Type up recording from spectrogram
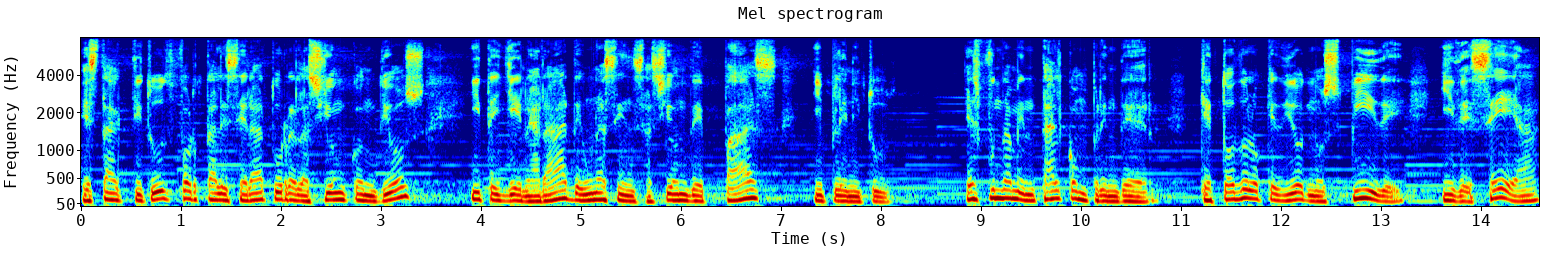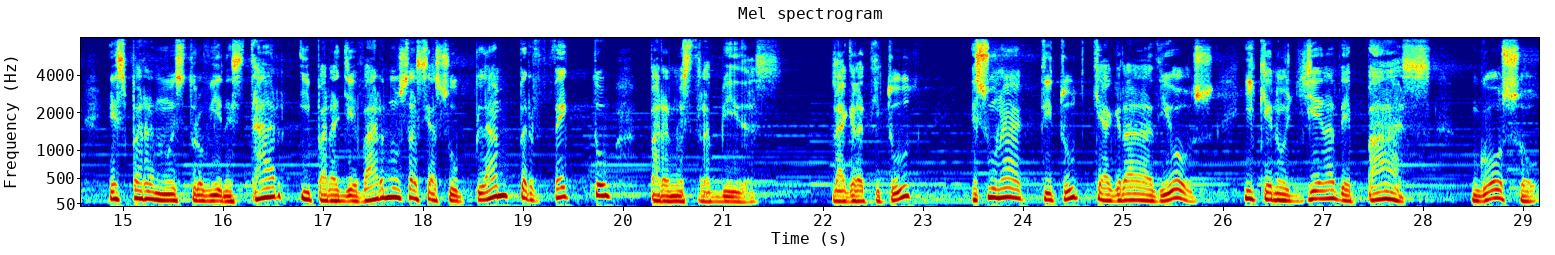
Esta actitud fortalecerá tu relación con Dios y te llenará de una sensación de paz y plenitud. Es fundamental comprender que todo lo que Dios nos pide y desea es para nuestro bienestar y para llevarnos hacia su plan perfecto para nuestras vidas. La gratitud es una actitud que agrada a Dios y que nos llena de paz, gozo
